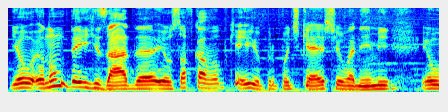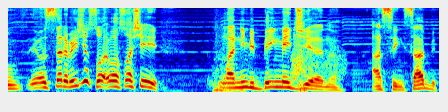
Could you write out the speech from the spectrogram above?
E eu, eu não dei risada, eu só ficava, ok, pro podcast, o anime. Eu, eu sinceramente, eu só, eu só achei um anime bem mediano, assim, sabe?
